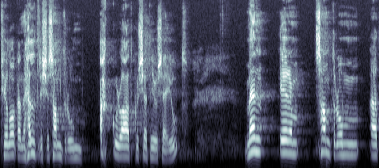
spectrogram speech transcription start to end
teologene heller inte samt om akkurat hvordan det ser ut. Men är samt om at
